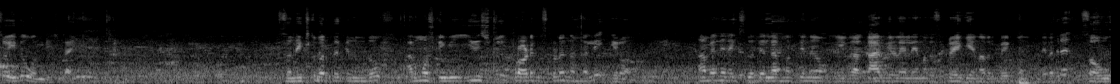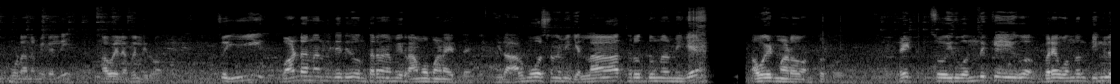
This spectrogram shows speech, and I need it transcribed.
ಸೊ ಇದು ಒಂದಿಷ್ಟ ಆಗಿದೆ ಸೊ ನೆಕ್ಸ್ಟ್ ಬರ್ತೈತಿ ನಮ್ಮದು ಆಲ್ಮೋಸ್ಟ್ ಇವಿ ಇಷ್ಟು ಪ್ರಾಡಕ್ಟ್ಸ್ಗಳು ನಮ್ಮಲ್ಲಿ ಇರೋದು. ಆಮೇಲೆ ನೆಕ್ಸ್ಟ್ ಎಲ್ಲ ಮತ್ತೆ ನಾವು ಈಗ ಕಾರ್ಗಳಲ್ಲಿ ಏನಾದರೂ ಸ್ಪ್ರೇಗೆ ಏನಾದರೂ ಬೇಕು ಅಂತ ಹೇಳಿದ್ರೆ ಸೊ ಅವು ಕೂಡ ನಮಗಲ್ಲಿ ಅವೈಲೇಬಲ್ ಇರೋದು. ಸೊ ಈ ಬಾಂಡನ್ ಅನ್ನೋದು ಒಂಥರ ನಮಗೆ ರಾಮಬಾಣ ಇದ್ದಂಗೆ. ಇದು ಆಲ್ಮೋಸ್ಟ್ ನಮಗೆ ಎಲ್ಲ ಥರದ್ದು ನಮಗೆ ಅವಾಯ್ಡ್ ಮಾಡುವಂಥದ್ದು ರೈಟ್ ಸೊ ಇದು ಒಂದಕ್ಕೆ ಈಗ ಬರೀ ಒಂದೊಂದು ತಿಂಗಳ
